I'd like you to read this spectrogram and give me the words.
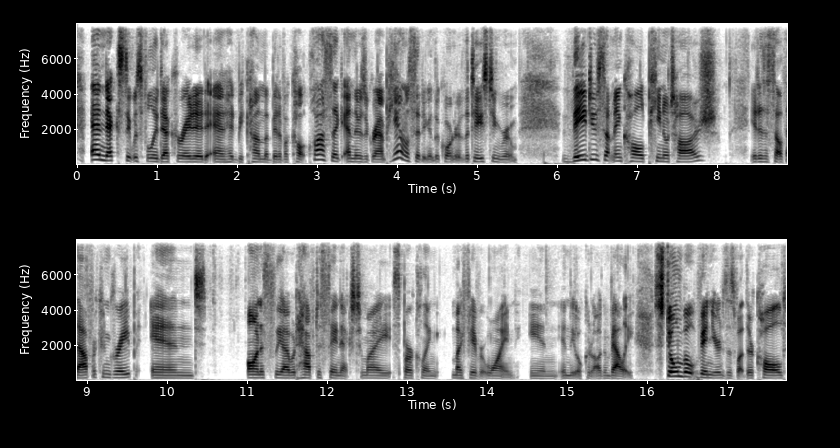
and next it was fully decorated and had become a bit of a cult classic, and there's a grand piano sitting in the corner of the tasting room. They do something called Pinotage. It is a South African grape, and honestly, I would have to say next to my sparkling, my favorite wine in in the Okanagan Valley. Stoneboat Vineyards is what they're called,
